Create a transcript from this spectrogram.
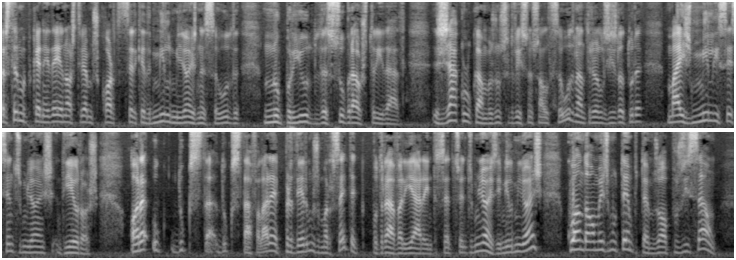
Para ter uma pequena ideia, nós tivemos corte de cerca de mil milhões na saúde no período da sobre-austeridade. Já colocamos no Serviço Nacional de Saúde, na anterior legislatura, mais 1.600 milhões de euros. Ora, do, que está, do que se está a falar é perdermos uma receita que poderá variar entre 700 milhões e 1.000 milhões, quando ao mesmo tempo temos a oposição eh,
